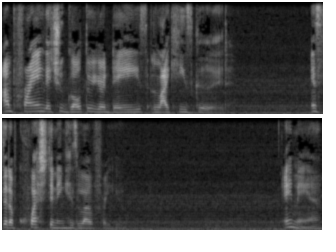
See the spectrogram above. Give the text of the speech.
I'm praying that you go through your days like he's good instead of questioning his love for you. Amen.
